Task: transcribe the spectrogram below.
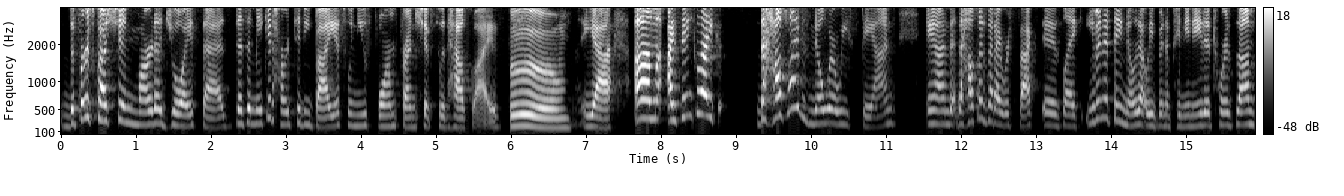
the first question, Marta Joy says, Does it make it hard to be biased when you form friendships with housewives? Ooh. Yeah. Um, I think like the housewives know where we stand and the housewives that i respect is like even if they know that we've been opinionated towards them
